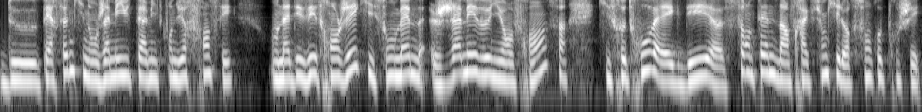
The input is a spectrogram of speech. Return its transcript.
de personnes qui n'ont jamais eu de permis de conduire français. On a des étrangers qui sont même jamais venus en France, qui se retrouvent avec des euh, centaines d'infractions qui leur sont reprochées.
